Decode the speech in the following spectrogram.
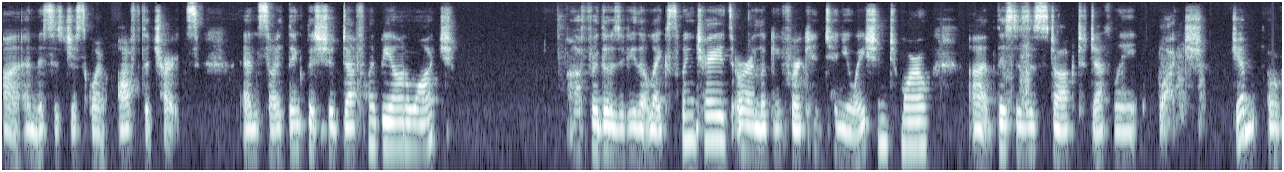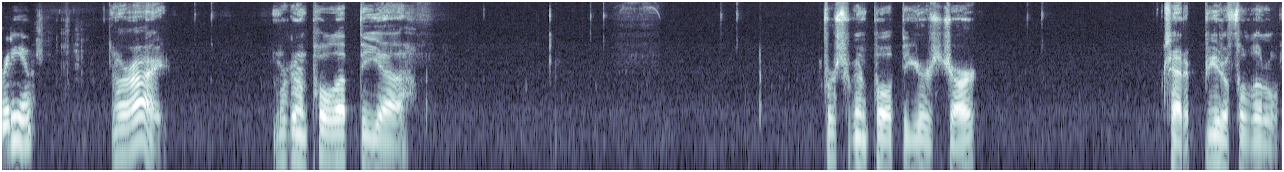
Uh, and this is just going off the charts. And so I think this should definitely be on watch. Uh, for those of you that like swing trades or are looking for a continuation tomorrow, uh, this is a stock to definitely watch. Jim, over to you. All right. We're going to pull up the uh, First, we're going to pull up the years chart. It's had a beautiful little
